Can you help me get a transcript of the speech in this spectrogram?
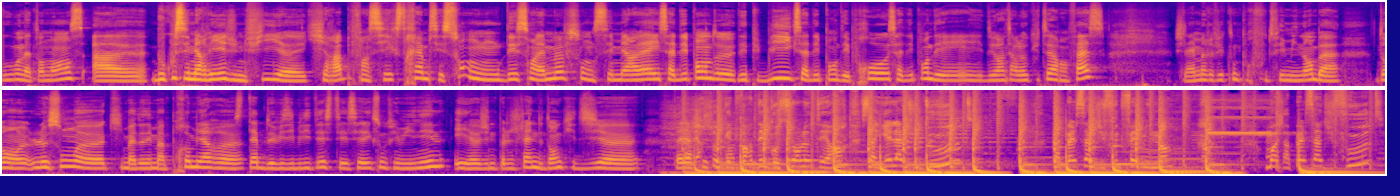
où on a tendance à euh, beaucoup s'émerveiller d'une fille euh, qui rappe. Enfin, c'est extrême. C'est soit on descend la meuf, soit on s'émerveille. Ça dépend de- des publics, ça dépend des pros, ça dépend des, de l'interlocuteur en face. J'ai la même réflexion pour foot féminin. Bah, dans le son euh, qui m'a donné ma première euh, step de visibilité, c'était sélection féminine. Et euh, j'ai une punchline dedans qui dit T'as l'air choqué de voir des gosses sur le terrain. Ça y est, là, tu doutes. T'appelles ça du foot féminin. Moi, j'appelle ça du foot.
